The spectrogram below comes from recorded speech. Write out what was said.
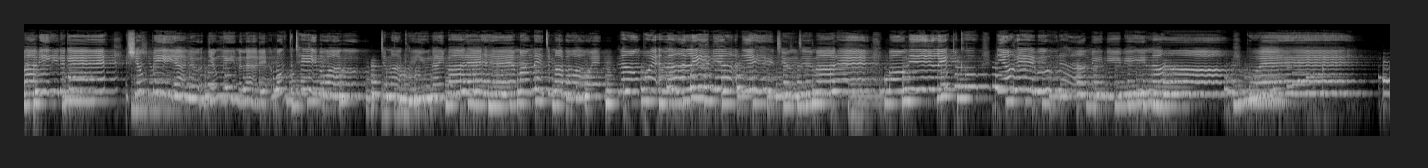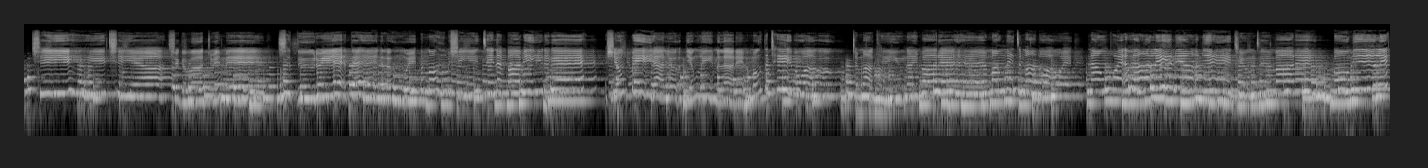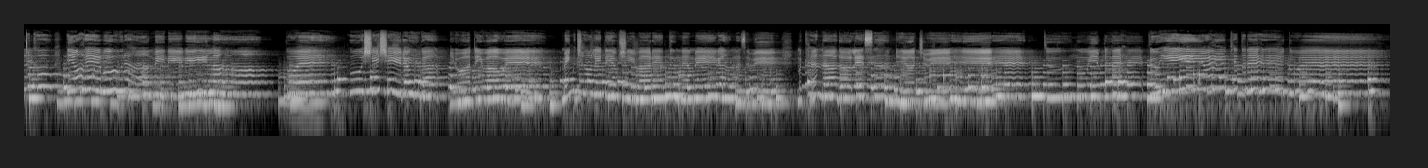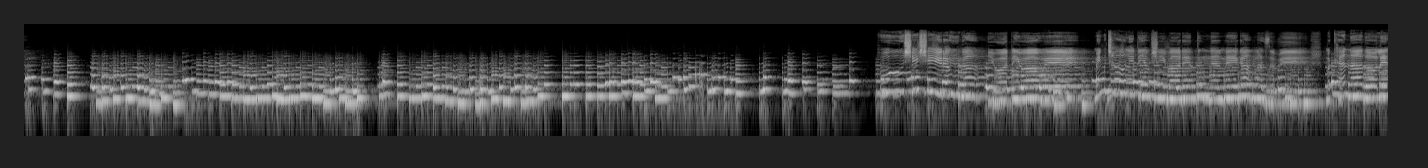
ပါပြီတကယ်အရှုံးပေးရလို့အပြုံးလေးမလာတဲ့အမုန်းတစ်ထေးဘဝကိုကျမခံယူနိုင် ရှိရင်ကျင်းနဲ့ပါပြီတကယ်အရှုံးပေးရလို့အပြုံးလေးမလာတဲ့အမုန်းတတိဘဝကိုကျမခံယူနိုင်ပါတယ်မောင်နဲ့ ဆံမြတ်ကျွေ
